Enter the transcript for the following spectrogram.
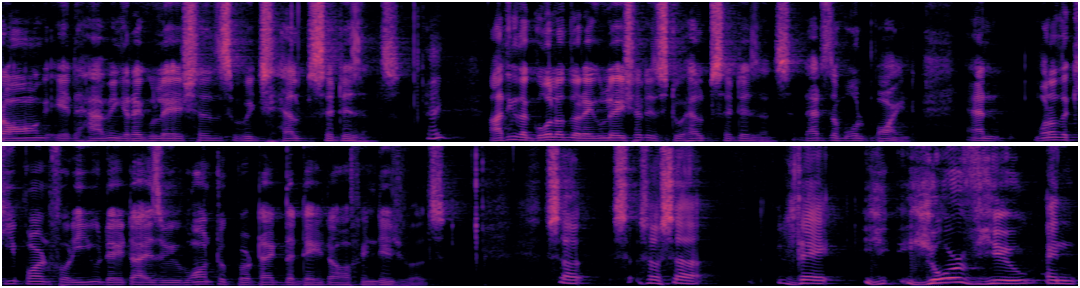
wrong in having regulations which help citizens. Okay? I think the goal of the regulation is to help citizens. That's the whole point. And one of the key points for EU data is we want to protect the data of individuals. So, so, so sir, the, y- your view, and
